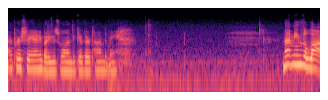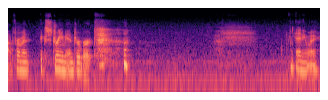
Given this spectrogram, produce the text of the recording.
I appreciate anybody who's willing to give their time to me. And that means a lot from an extreme introvert. anyway.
